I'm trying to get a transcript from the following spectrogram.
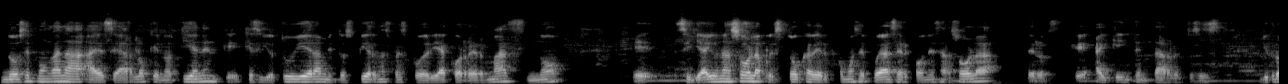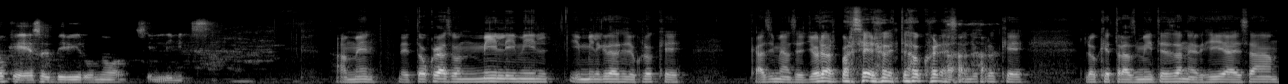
no se pongan a, a desear lo que no tienen, que, que, si yo tuviera mis dos piernas, pues podría correr más, no. Eh, si ya hay una sola, pues toca ver cómo se puede hacer con esa sola, pero que hay que intentarlo. Entonces, yo creo que eso es vivir uno sin límites. Amén. De todo corazón, mil y mil y mil gracias. Yo creo que casi me hace llorar, parcero, de todo corazón. Yo creo que lo que transmite esa energía, esa,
